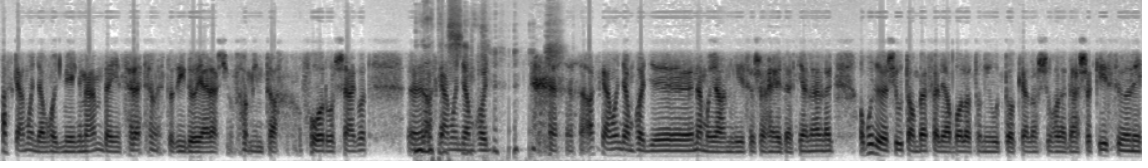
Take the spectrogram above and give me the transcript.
Azt kell mondjam, hogy még nem, de én szeretem ezt az időjárás jobban, mint a forróságot. Na, azt kell mondjam, hogy azt kell mondjam, hogy nem olyan vészes a helyzet jelenleg. A Budaörsi úton befelé a Balatoni úttól kell lassú haladásra készülni,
